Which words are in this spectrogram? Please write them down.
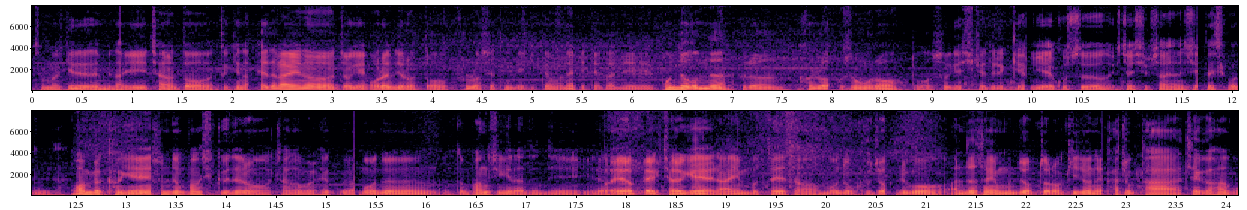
정말 기대됩니다. 이 차는 또 특히나 헤드라이너 쪽에 오렌지로 또 풀로 세팅되어 있기 때문에 이때까지 본 적 없는 그런 컬러 구성으로 또 소개시켜 드릴게요. 이 에코스 2014년식 대시보드입니다. 완벽하게 순정 방식 그대로 작업을 했고요. 모든 어떤 방식이라든지 이런 에어백 절개 라인부터 해서 모든 구조 그리고 안전상에 문제 없도록 기존의 가죽 다 제거하고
